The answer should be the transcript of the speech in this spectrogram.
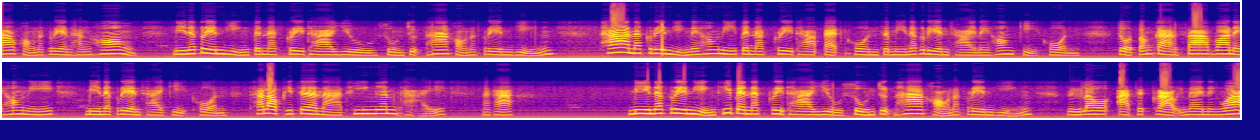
9ของนักเรียนทั้งห้อง มีนักเรียนหญิงเป็นนักกรีธาอยู่ 0.5 ของนักเรียนหญิง ถ้านักเรียนหญิงในห้องนี้เป็นนักกรีธา 8 คน จะมีนักเรียนชายในห้องกี่คน โจทย์ต้องการทราบว่าในห้องนี้มีนักเรียนชายกี่คน ถ้าเราพิจารณาที่เงื่อนไขนะคะ มีนักเรียนหญิงที่เป็นนักกรีธาอยู่ 0.5 ของนักเรียนหญิง หรือเราอาจจะกล่าวอีกในหนึ่งว่า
